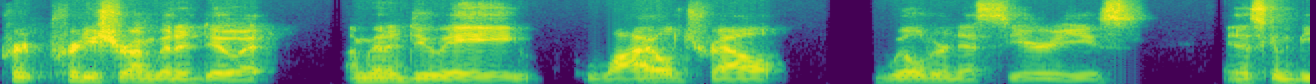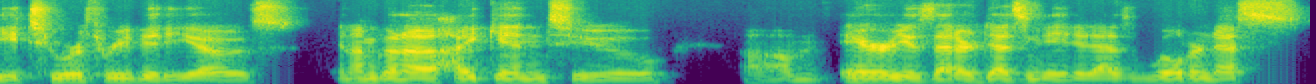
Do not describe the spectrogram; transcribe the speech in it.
pre- pretty sure I'm going to do it. I'm going to do a wild trout wilderness series, and it's going to be two or three videos. And I'm going to hike into um, areas that are designated as wilderness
